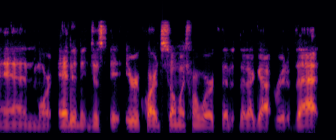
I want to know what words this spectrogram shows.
and more editing. Just it, it, required so much more work that, that I got rid of that.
